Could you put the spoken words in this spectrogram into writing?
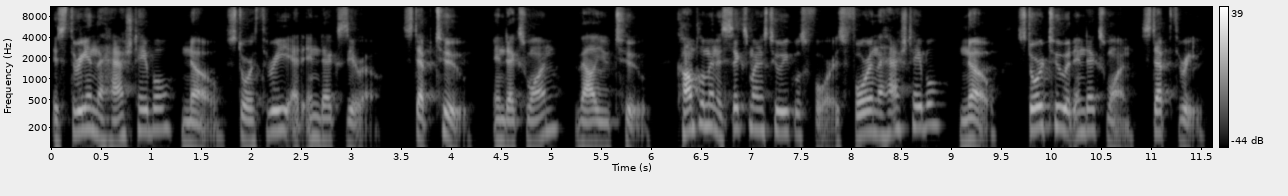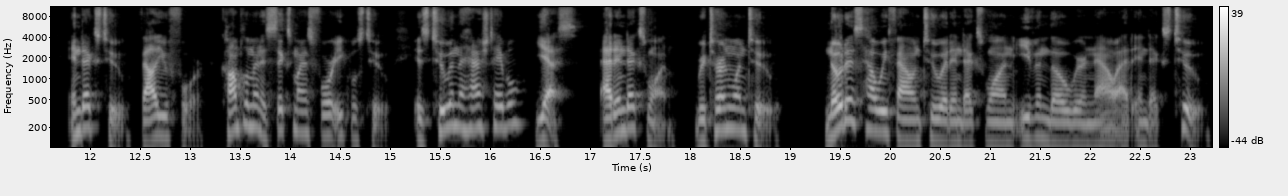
Is 3 in the hash table? No. Store 3 at index 0. Step 2, index 1, value 2. Complement is 6 minus 2 equals 4. Is 4 in the hash table? No. Store 2 at index 1. Step 3, index 2, value 4. Complement is 6 minus 4 equals 2. Is 2 in the hash table? Yes. At index 1. Return 1, 2. Notice how we found 2 at index 1 even though we're now at index 2.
